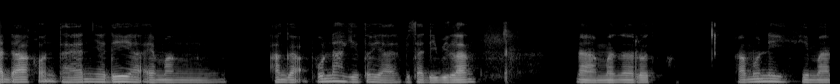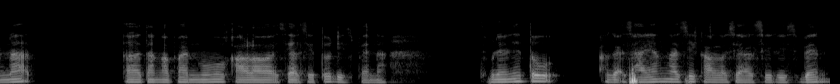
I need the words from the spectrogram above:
ada konten jadi ya emang agak punah gitu ya bisa dibilang. Nah, menurut kamu nih gimana uh, tanggapanmu kalau Chelsea itu disband? Nah, sebenarnya tuh agak sayang nggak sih kalau Chelsea disband?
